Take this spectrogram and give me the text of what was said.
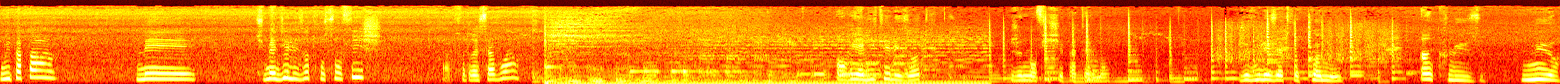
Oui papa, mais tu m'as dit les autres on s'en fiche. Bah, faudrait savoir. En réalité les autres, je ne m'en fichais pas tellement. Je voulais être comme eux, incluse, mûre,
